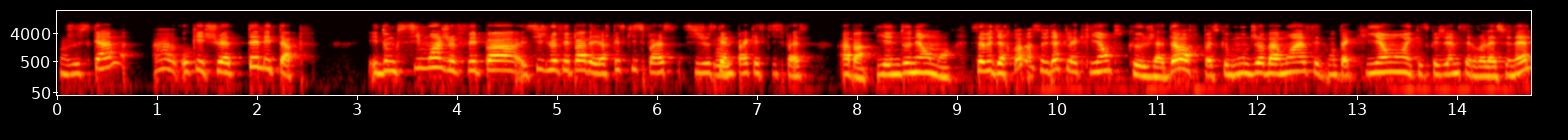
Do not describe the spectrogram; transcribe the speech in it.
quand je scanne, ah, OK, je suis à telle étape. Et donc, si moi, je fais pas, si je le fais pas, d'ailleurs, qu'est-ce qui se passe? Si je scanne pas, qu'est-ce qui se passe? Ah ben, il y a une donnée en moins. Ça veut dire quoi? Ben, Ça veut dire que la cliente que j'adore, parce que mon job à moi, c'est le contact client et qu'est-ce que j'aime, c'est le relationnel,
